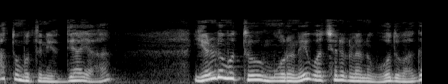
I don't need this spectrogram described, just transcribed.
ಹತ್ತೊಂಬತ್ತನೇ ಅಧ್ಯಾಯ ಎರಡು ಮತ್ತು ಮೂರನೇ ವಚನಗಳನ್ನು ಓದುವಾಗ,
